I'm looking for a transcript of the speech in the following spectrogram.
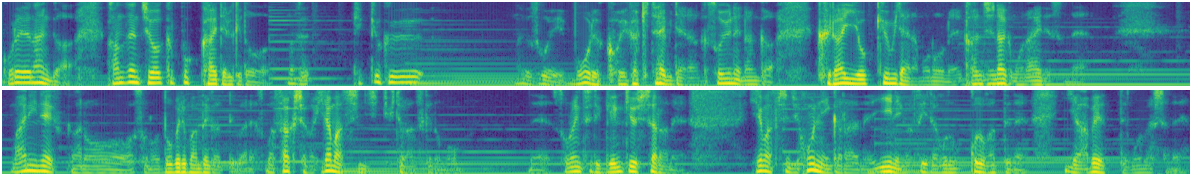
これなんか、完全中学っぽく書いてるけど、なんか、結局、なんかすごい暴力を描きたいみたいな、なんかそういうね、なんか暗い欲求みたいなものをね、感じなくもないですね。前にね、あのー、そのドベルバンデカっていうかね、まあ、作者が平松真二っていう人なんですけども、ね、それについて言及したらね、平松真二本人からね、いいねがついたことがあってね、やべえって思いましたね。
